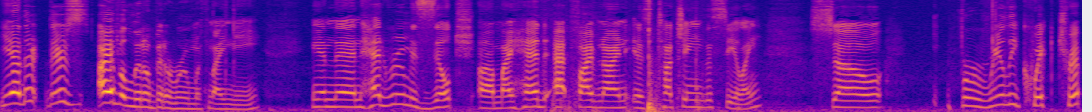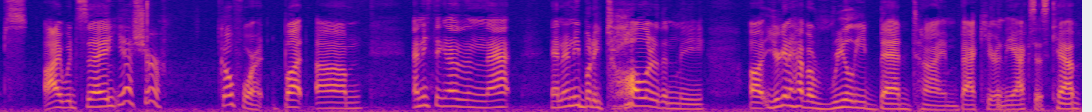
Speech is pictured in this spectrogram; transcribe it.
Yeah, there, there's I have a little bit of room with my knee, and then headroom is zilch. Uh, my head at 5'9 is touching the ceiling, so for really quick trips, I would say yeah, sure, go for it. But um, anything other than that, and anybody taller than me, uh, you're gonna have a really bad time back here in the access cab.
